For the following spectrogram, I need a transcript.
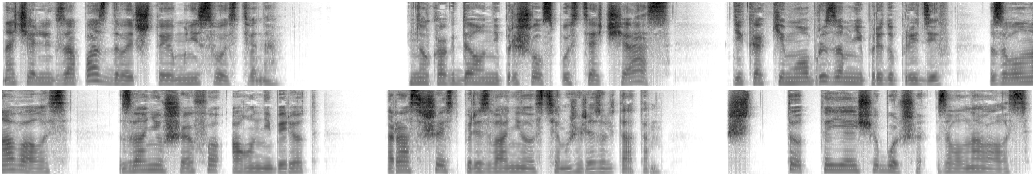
Начальник запаздывает, что ему не свойственно. Но когда он не пришел спустя час, никаким образом не предупредив, заволновалась. Звоню шефу, а он не берет. Раз шесть перезвонила с тем же результатом. Что-то я еще больше заволновалась.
